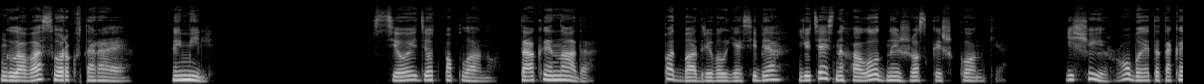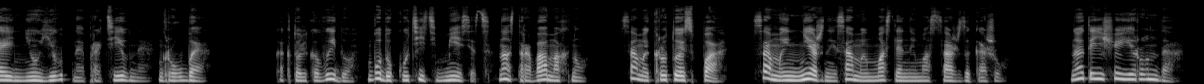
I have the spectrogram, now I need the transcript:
Глава 42. Эмиль. Все идет по плану. Так и надо. Подбадривал я себя, ютясь на холодной жесткой шконке. Еще и роба это такая неуютная, противная, грубая. Как только выйду, буду кутить месяц, на острова махну. Самый крутой спа, самый нежный, самый масляный массаж закажу. Но это еще ерунда.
